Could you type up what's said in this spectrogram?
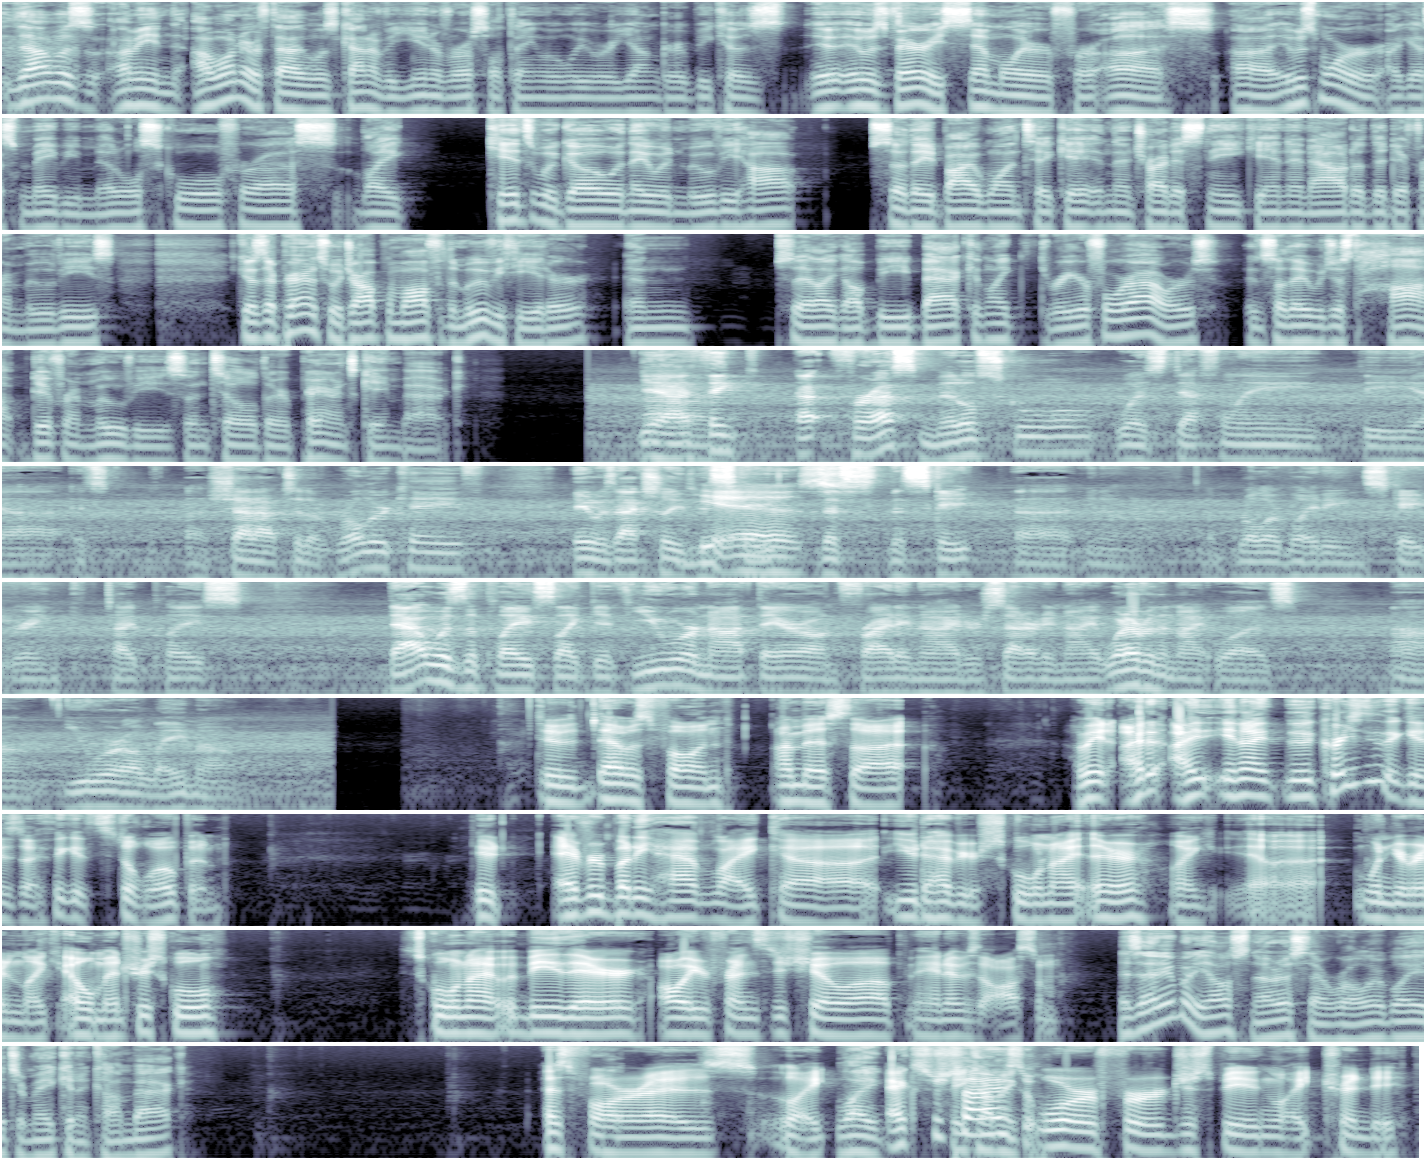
that was i mean i wonder if that was kind of a universal thing when we were younger because it, it was very similar for us uh, it was more i guess maybe middle school for us like kids would go and they would movie hop so they'd buy one ticket and then try to sneak in and out of the different movies because their parents would drop them off at the movie theater and say like i'll be back in like three or four hours and so they would just hop different movies until their parents came back Yeah, I Um, think uh, for us, middle school was definitely the. Uh, it's uh, shout out to the roller cave. It was actually the Yes. skate, the, the skate, uh, you know, the rollerblading skate rink type place. That was the place. Like, if you were not there on Friday night or Saturday night, whatever the night was, um, you were a lameo. Dude, that was fun. I miss that. I mean, I, I, and I, the crazy thing is, I think it's still open. Dude, everybody had like, uh, you'd have your school night there, like, uh, when you're in like elementary school. School night would be there. All your friends to show up. Man, it was awesome. has anybody else noticed that rollerblades are making a comeback As far as like, Like, exercise becoming- or for just being like trendy.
